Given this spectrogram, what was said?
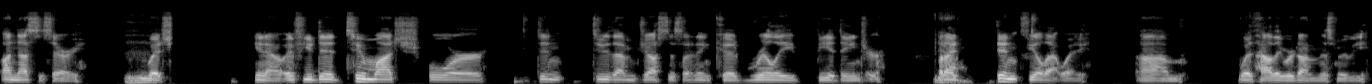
unnecessary. Mm-hmm. Which, you know, if you did too much or didn't do them justice, I think could really be a danger. But yeah. I didn't feel that way um, with how they were done in this movie.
